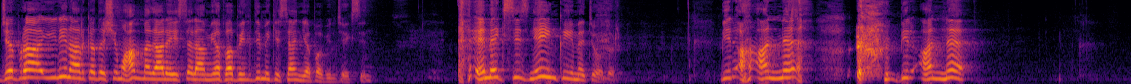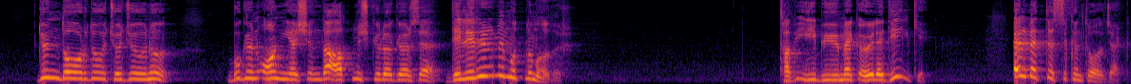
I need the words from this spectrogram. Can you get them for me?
Cebrail'in arkadaşı Muhammed Aleyhisselam yapabildi mi ki sen yapabileceksin? Emeksiz neyin kıymeti olur? Bir anne bir anne dün doğurduğu çocuğunu bugün 10 yaşında 60 kilo görse delirir mi mutlu mu olur? Tabi iyi büyümek öyle değil ki. Elbette sıkıntı olacak.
